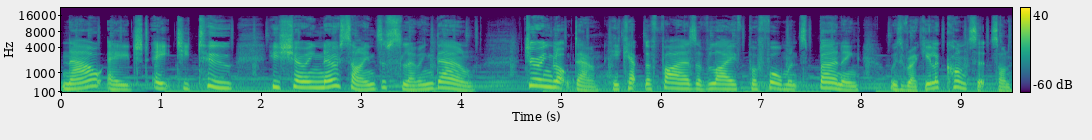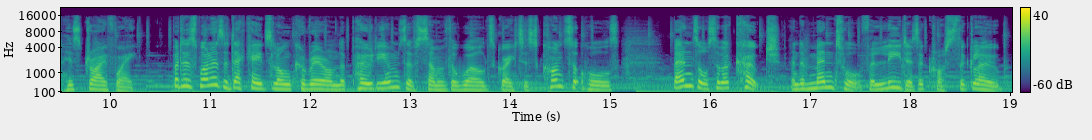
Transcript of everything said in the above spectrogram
Now, aged 82, he's showing no signs of slowing down. During lockdown, he kept the fires of live performance burning with regular concerts on his driveway. But as well as a decades long career on the podiums of some of the world's greatest concert halls, Ben's also a coach and a mentor for leaders across the globe,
